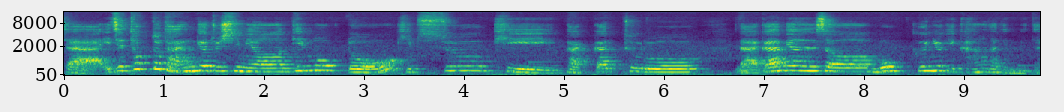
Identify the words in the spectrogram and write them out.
자, 이제 턱도 당겨주시면 뒷목도 깊숙이 바깥으로 나가면서 목 근육이 강화가 됩니다.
